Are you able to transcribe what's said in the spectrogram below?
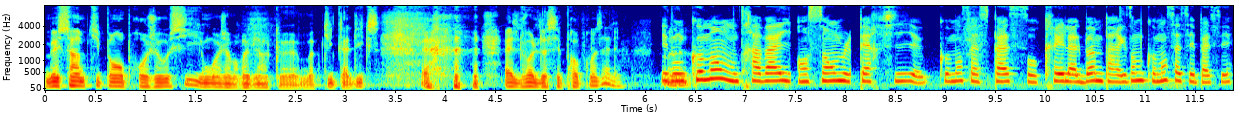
Mais c'est un petit peu en projet aussi. Moi, j'aimerais bien que ma petite Alix, elle vole de ses propres ailes. Et donc, comment on travaille ensemble, père-fille Comment ça se passe pour créer l'album, par exemple? Comment ça s'est passé?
